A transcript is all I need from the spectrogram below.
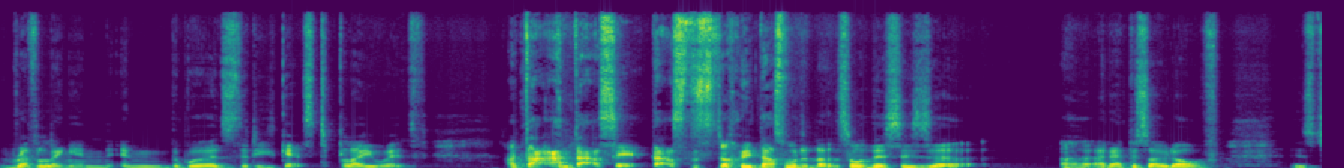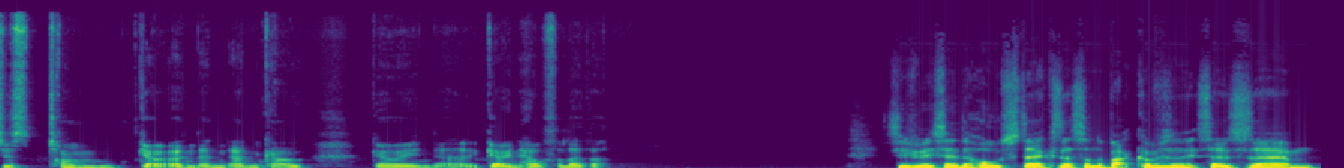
reveling in in the words that he gets to play with, and that and that's it. That's the story. That's what that's what this is. Uh, uh, an episode of is just Tom go and, and, and co going uh, going hell for leather. So if you say the host there because that's on the back cover, isn't it? It says um,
